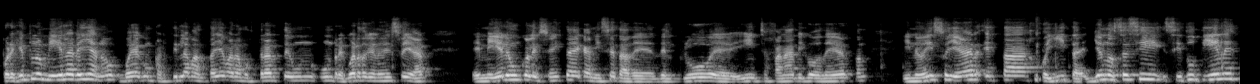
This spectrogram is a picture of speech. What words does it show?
Por ejemplo, Miguel Arellano, voy a compartir la pantalla para mostrarte un, recuerdo que nos hizo llegar. Eh, Miguel es un coleccionista de camisetas del club, hincha fanático de Ayrton, y nos hizo llegar esta joyita. Yo no sé si, si tú tienes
